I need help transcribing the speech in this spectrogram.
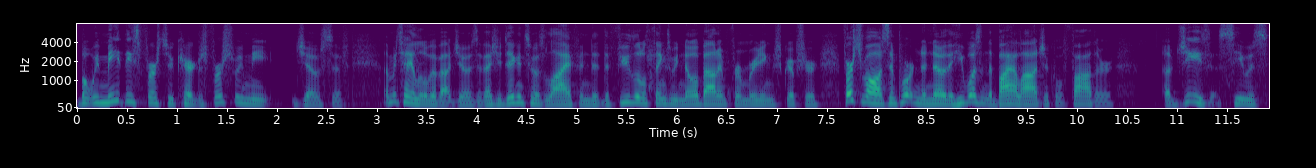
but we meet these first two characters. First, we meet Joseph. Let me tell you a little bit about Joseph. As you dig into his life and the, the few little things we know about him from reading scripture, first of all, it's important to know that he wasn't the biological father of Jesus. He was,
